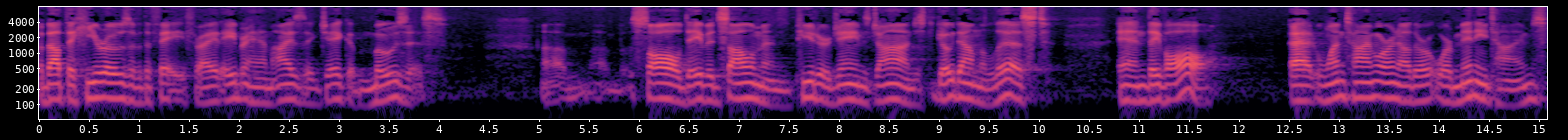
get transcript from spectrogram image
about the heroes of the faith, right? Abraham, Isaac, Jacob, Moses, um, Saul, David, Solomon, Peter, James, John, just go down the list, and they've all, at one time or another, or many times,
